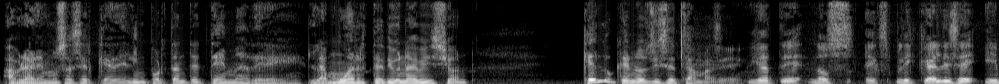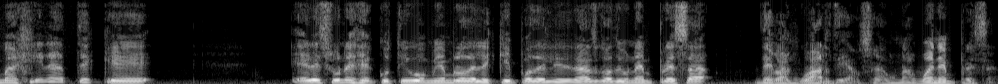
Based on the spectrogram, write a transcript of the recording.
hablaremos acerca del importante tema de la muerte de una visión. ¿Qué es lo que nos dice Tamasi? Fíjate, nos explica, él dice, imagínate que eres un ejecutivo miembro del equipo de liderazgo de una empresa de vanguardia, o sea, una buena empresa,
